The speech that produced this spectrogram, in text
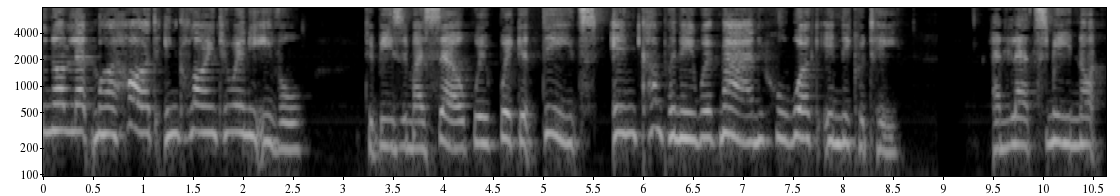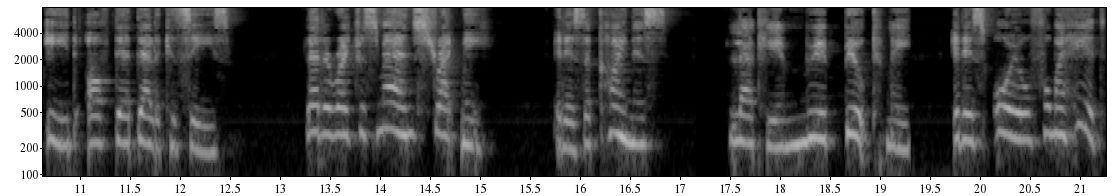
Do not let my heart incline to any evil, to busy myself with wicked deeds in company with men who work iniquity, and let me not eat of their delicacies. Let a righteous man strike me. It is a kindness. Let him rebuke me. It is oil for my head.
